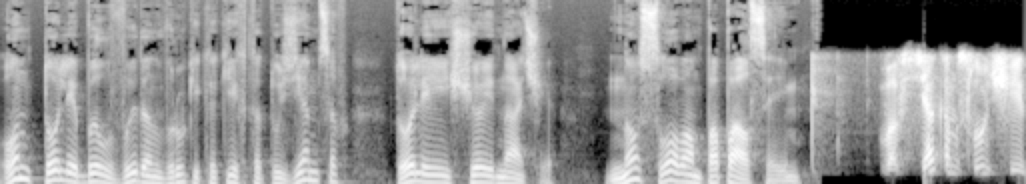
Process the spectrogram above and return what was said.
он то ли был выдан в руки каких-то туземцев, то ли еще иначе, но словом попался им. Случае,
